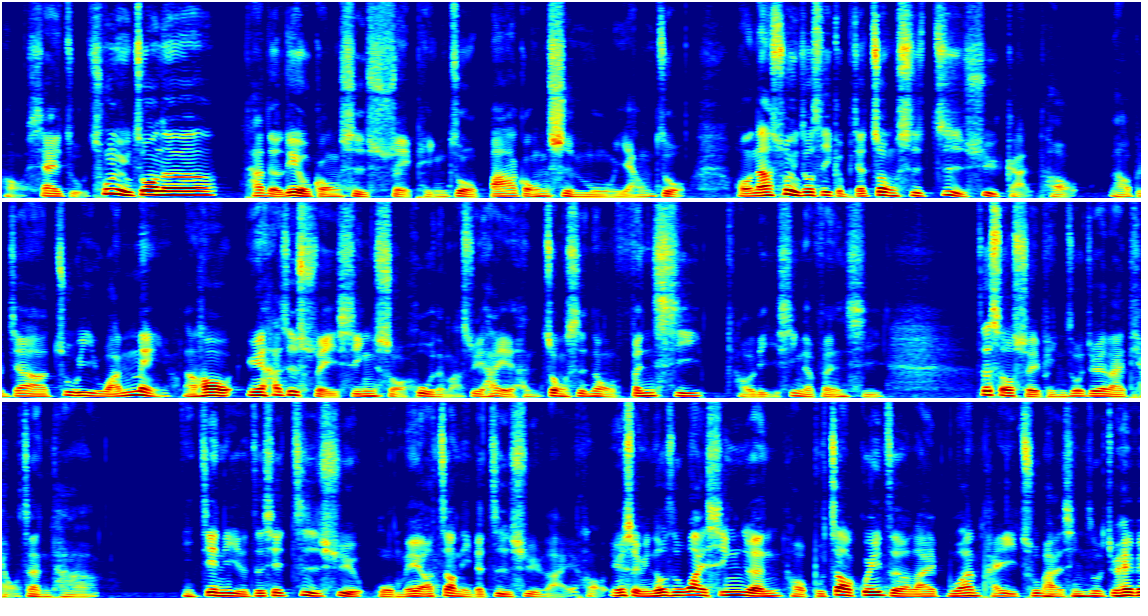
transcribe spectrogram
好，下一组处女座呢，它的六宫是水瓶座，八宫是母羊座。哦，那处女座是一个比较重视秩序感，好。然后比较注意完美，然后因为他是水星守护的嘛，所以他也很重视那种分析，好理性的分析。这时候水瓶座就会来挑战他，你建立的这些秩序，我没有要照你的秩序来，哈，因为水瓶座是外星人，好不照规则来，不按牌理出牌的星座，就会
